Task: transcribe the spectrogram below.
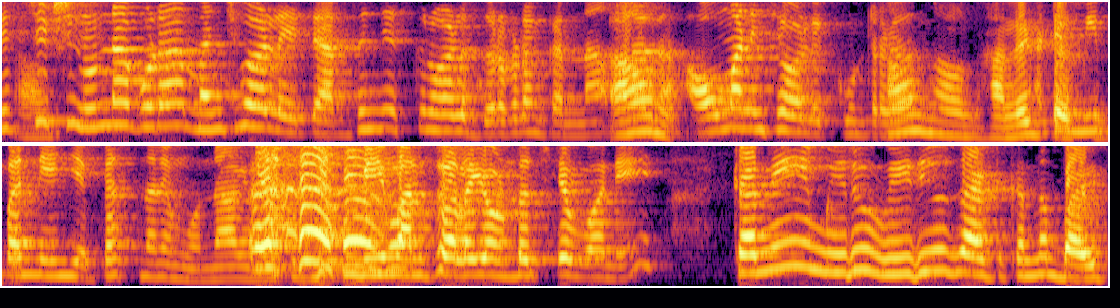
రిస్ట్రిక్షన్ ఉన్నా కూడా మంచి వాళ్ళు అయితే అర్థం చేసుకునే వాళ్ళు దొరకడం కన్నా అవమానించే వాళ్ళు ఎక్కువ ఉంటారు మీ పని నేను చెప్పేస్తున్నానేమో నాకు మీ మనసు అలాగే ఉండొచ్చేమో అని. కానీ మీరు వీడియోస్ వాటి కన్నా బయట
